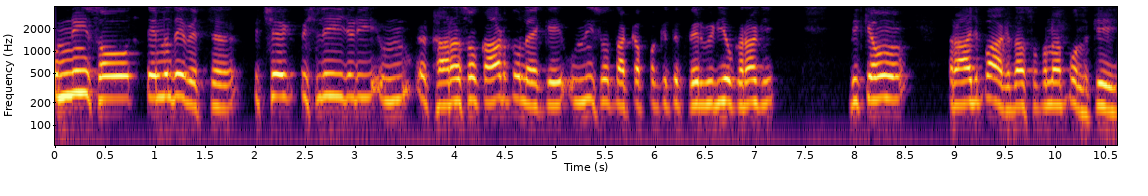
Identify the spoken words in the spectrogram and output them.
1903 ਦੇ ਵਿੱਚ ਪਿੱਛੇ ਪਿਛਲੀ ਜਿਹੜੀ ਉਨ- 1861 ਤੋਂ ਲੈ ਕੇ 1900 ਤੱਕ ਆਪਾਂ ਕਿਤੇ ਫਿਰ ਵੀਡੀਓ ਕਰਾਂਗੇ ਵੀ ਕਿਉਂ ਰਾਜ ਭਾਗ ਦਾ ਸੁਪਨਾ ਭੁੱਲ ਕੇ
